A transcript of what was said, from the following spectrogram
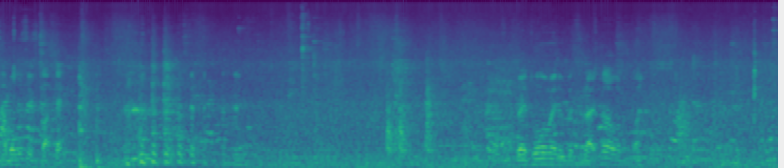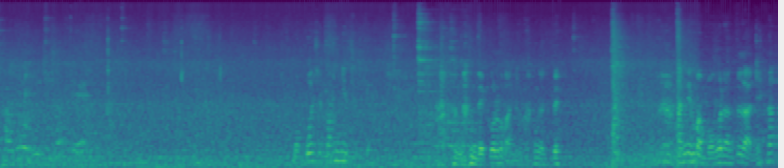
다 먹을 수 있을 것 같아? 왜 도움의 눈빛을 날 쳐다보는 거야? 먹고 싶어 한 입 줄게. 난 내 걸로 만족하는데 한 입만 먹으라는 뜻 아니야?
